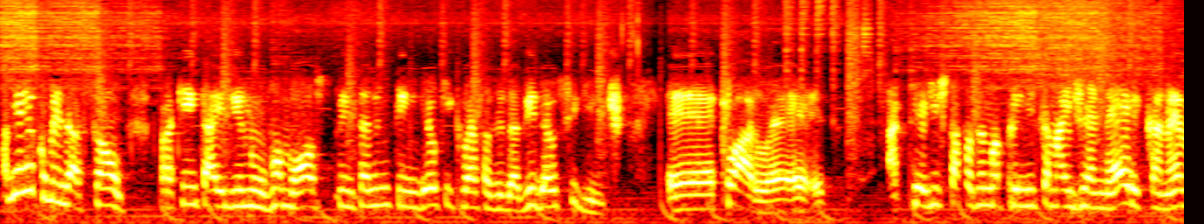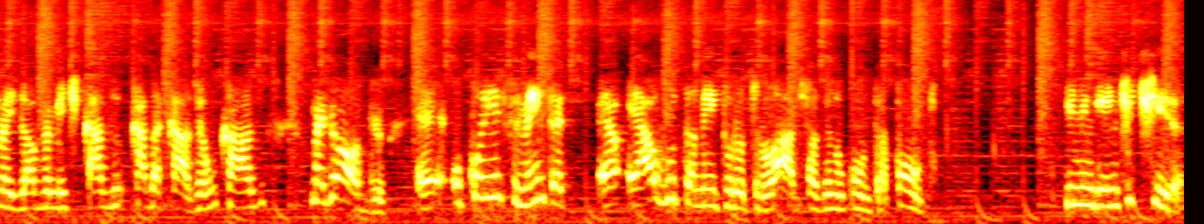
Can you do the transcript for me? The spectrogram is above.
a minha recomendação para quem está ali no home office, tentando entender o que, que vai fazer da vida, é o seguinte. É claro, é, aqui a gente está fazendo uma premissa mais genérica, né? Mas obviamente caso, cada caso é um caso. Mas é óbvio, é, o conhecimento é, é, é algo também, por outro lado, fazendo um contraponto, que ninguém te tira.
